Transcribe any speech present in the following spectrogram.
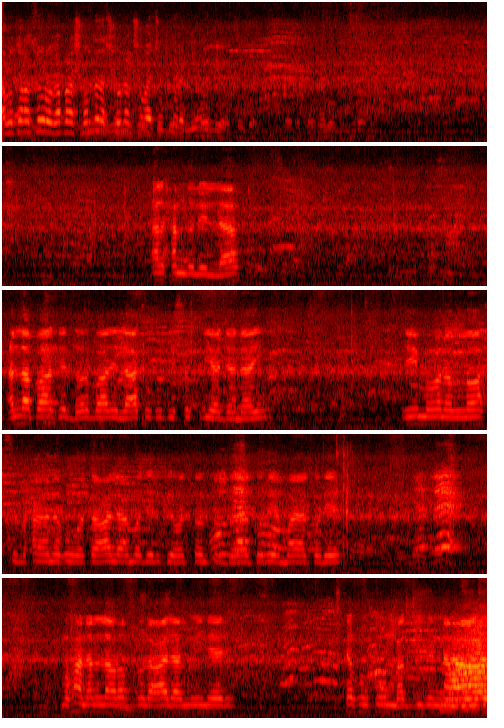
আলোচনা চলুক আপনারা শুনতে শোনেন সবাই চুপ করে আলহামদুলিল্লাহ। আল্লাহ পাকের দরবারে লাখ কোটি শুক্রিয়া জানাই। যে মহান আল্লাহ সুবহানাহু আমাদেরকে অত্যন্ত দয়া করে, মায়া করে। মহান আল্লাহ রব্বুল একটা হুকুম, মাগরিবের নামাজ।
